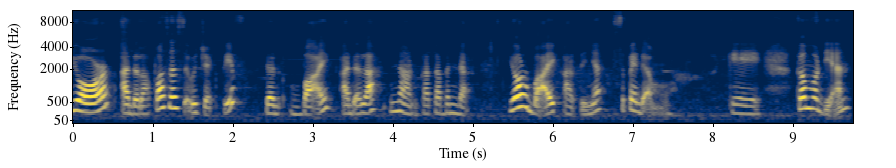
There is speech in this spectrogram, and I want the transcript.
your adalah possessive adjective dan bike adalah noun, kata benda. Your bike artinya sepedamu. Oke. Kemudian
